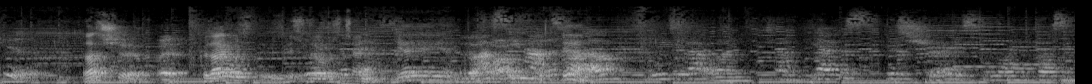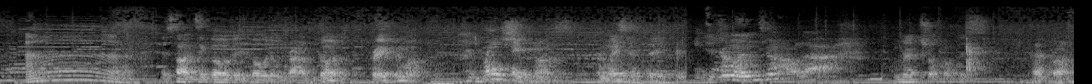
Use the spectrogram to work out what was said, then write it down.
十。 That's true. Because I was, this was when I was 10. Yeah, yeah, yeah. But I've seen that as well. Yeah. We did that one. Yeah, this, this shirt is lying across and around. Ah. It's starting to go a bit golden brown. Go God, break them up. Waste. Eight months. I'm wasting 33. You're doing I'm going to chop up this pepper.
